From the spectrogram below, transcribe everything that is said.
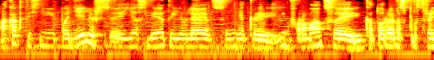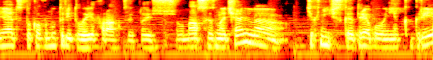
А как ты с ними поделишься, если это является некой информацией, которая распространяется только внутри твоей фракции? То есть у нас изначально техническое требование к игре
